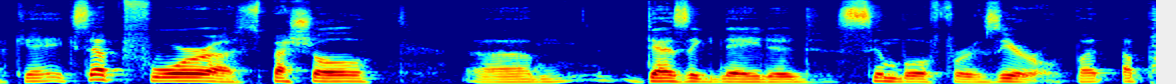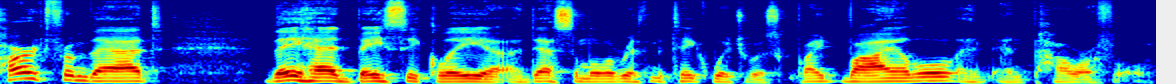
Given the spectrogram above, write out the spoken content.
okay, except for a special um, designated symbol for zero. But apart from that, they had basically a decimal arithmetic which was quite viable and, and powerful.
